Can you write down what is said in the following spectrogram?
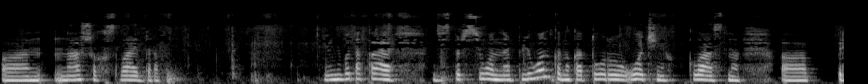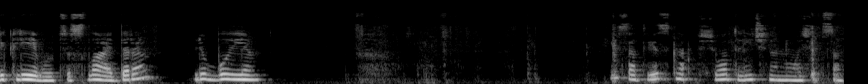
наших слайдеров. У него такая дисперсионная пленка, на которую очень классно а, приклеиваются слайдеры любые. И, соответственно, все отлично носится.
